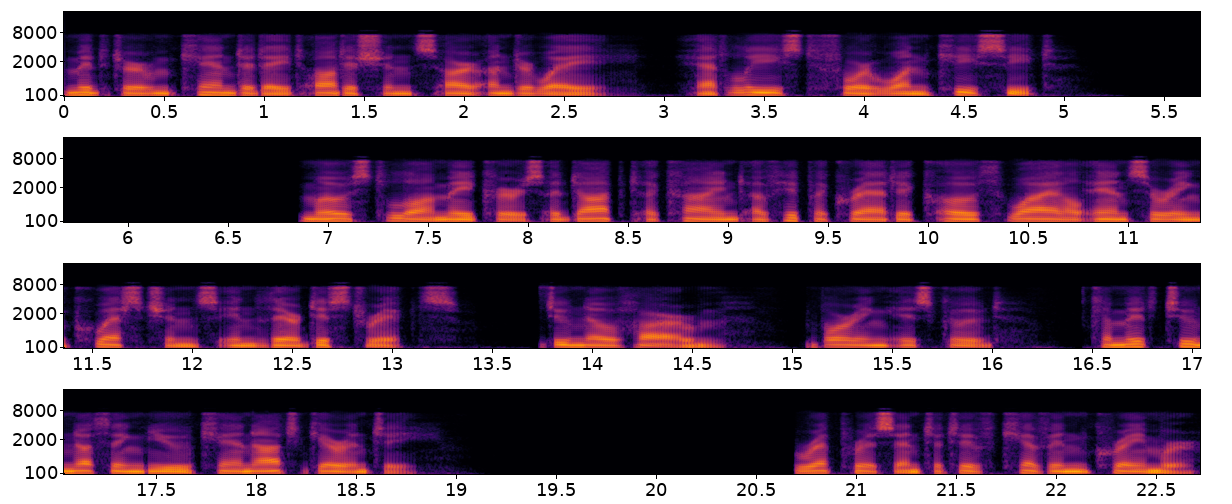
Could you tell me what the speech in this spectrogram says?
Midterm candidate auditions are underway, at least for one key seat. Most lawmakers adopt a kind of Hippocratic oath while answering questions in their districts. Do no harm. Boring is good. Commit to nothing you cannot guarantee. Representative Kevin Cramer,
